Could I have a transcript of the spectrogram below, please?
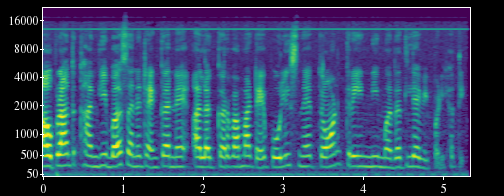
આ ઉપરાંત ખાનગી બસ અને ટેન્કરને અલગ કરવા માટે પોલીસને ત્રણ ક્રેનની મદદ લેવી પડી હતી.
